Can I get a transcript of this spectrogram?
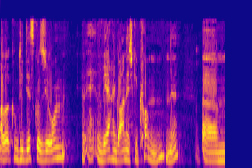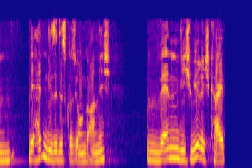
Aber guck, die Diskussion äh, wäre gar nicht gekommen. Ne? Ähm, wir hätten diese Diskussion gar nicht, wenn die Schwierigkeit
